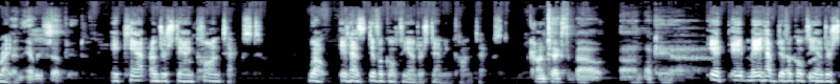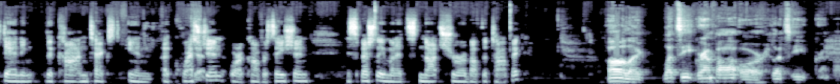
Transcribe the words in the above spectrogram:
Right. And every subject. It can't understand context. Well, it has difficulty understanding context. Context about, um, okay. Uh, it, it may have difficulty yeah. understanding the context in a question yeah. or a conversation, especially when it's not sure about the topic. Oh, like, let's eat grandpa or let's eat grandpa.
